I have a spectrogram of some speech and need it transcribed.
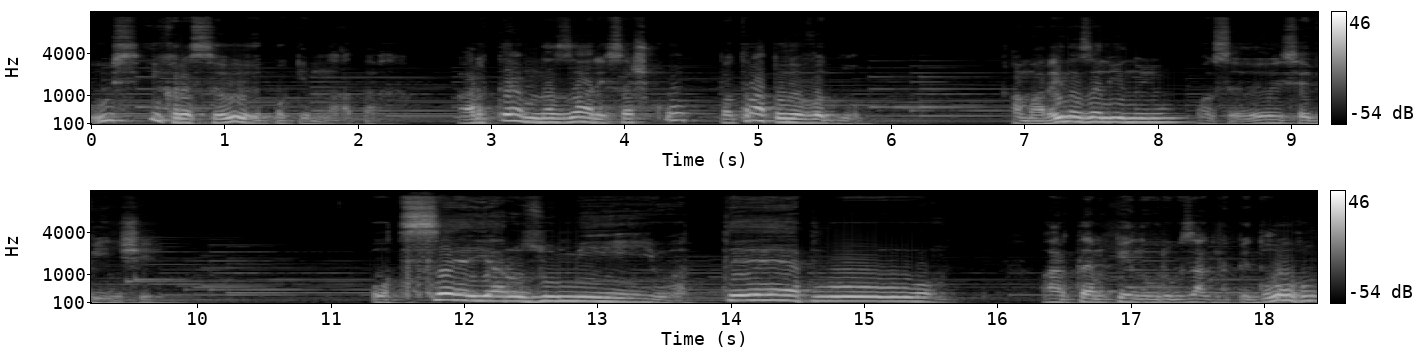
Усіх розселили по кімнатах. Артем, Назар і Сашко потрапили в одну, а Марина з Аліною оселилися в іншій. Оце я розумію. Тепло. Артем кинув рюкзак на підлогу.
